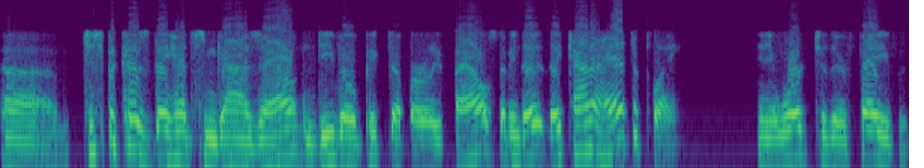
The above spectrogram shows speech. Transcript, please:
uh, just because they had some guys out and Devo picked up early fouls, I mean they they kind of had to play, and it worked to their favor.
